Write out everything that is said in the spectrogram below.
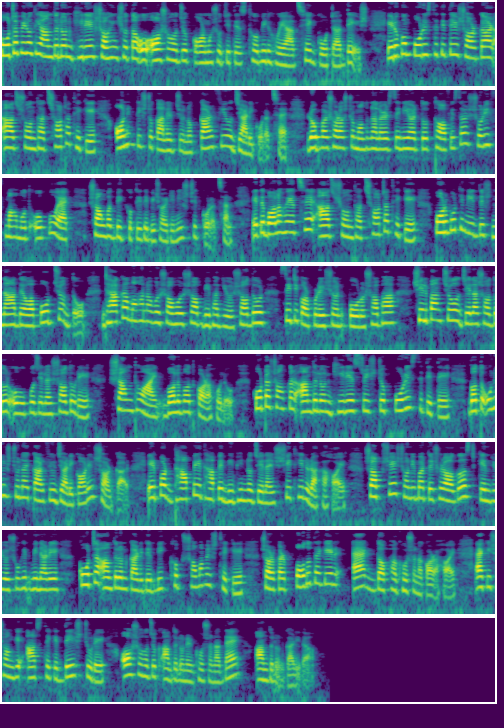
কোটা বিরোধী আন্দোলন ঘিরে সহিংসতা ও অসহযোগ কর্মসূচিতে স্থবির হয়ে আছে গোটা দেশ। এরকম পরিস্থিতিতে সরকার আজ সন্ধ্যা ছটা থেকে অনির্দিষ্টকালের জন্য কারফিউ জারি করেছে। রোববার স্বরাষ্ট্র মন্ত্রণালয়ের সিনিয়র তথ্য অফিসার শরীফ মাহমুদ অপু এক সংবাদ বিজ্ঞপ্তিতে বিষয়টি নিশ্চিত করেছেন। এতে বলা হয়েছে, আজ সন্ধ্যা ছটা থেকে পরবর্তী নির্দেশ না দেওয়া পর্যন্ত ঢাকা, মহানগর সহ সব বিভাগীয় সদর, সিটি কর্পোরেশন, পৌরসভা, শিল্পাঞ্চল, জেলা সদর ও উপজেলার সদরে সান্ধ্য আইন বলবৎ করা হলো। কোটা সংস্কার আন্দোলন ঘিরে সৃষ্ট পরিস্থিতিতে গত উনিশ জুলাই কারফিউ জারি করে সরকার। এরপর ধাপে ধাপে বিভিন্ন জেলায় শিথিল রাখা হয়। সবশেষ শনিবার তেসরা আগস্ট কেন্দ্রীয় শহীদ মিনারে কোটা আন্দোলনকারীদের বিক্ষোভ সমাবেশ থেকে সরকার পদত্যাগের এক দফা ঘোষণা করা হয়। একই সঙ্গে আজ থেকে দেশ জুড়ে অসহযোগ আন্দোলনের ঘোষণা দেয় আন্দোলনকারীরা।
